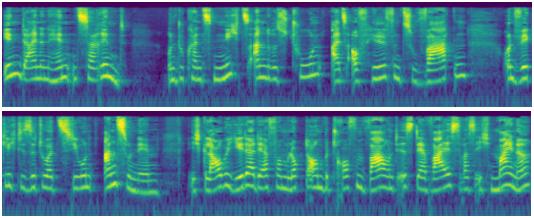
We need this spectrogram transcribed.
in deinen Händen zerrinnt. Und du kannst nichts anderes tun, als auf Hilfen zu warten und wirklich die Situation anzunehmen. Ich glaube, jeder, der vom Lockdown betroffen war und ist, der weiß, was ich meine.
